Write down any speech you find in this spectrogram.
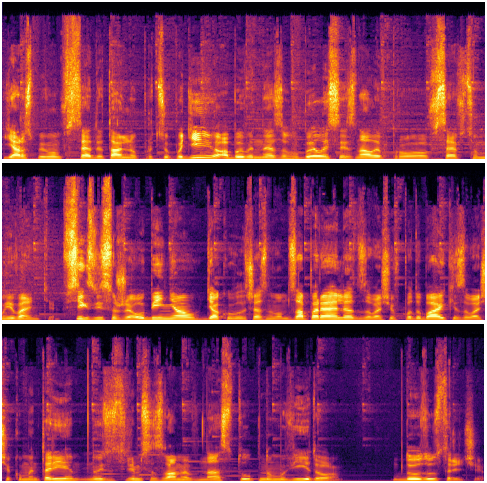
Я розповім вам все детально про цю подію, аби ви не загубилися і знали про все в цьому івенті. Всіх, звісно ж, обійняв. Дякую величезно вам за перегляд, за ваші вподобайки, за ваші коментарі. Ну і зустрінемося з вами в наступному відео. До зустрічі!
